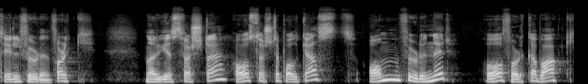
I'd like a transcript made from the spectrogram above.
til Fuglehundfolk. Norges første og største podkast om fuglehunder og folka bak.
